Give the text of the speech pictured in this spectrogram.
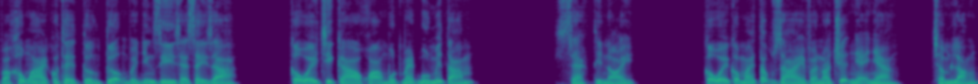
và không ai có thể tưởng tượng về những gì sẽ xảy ra. Cậu ấy chỉ cao khoảng 1m48. Jack thì nói, cậu ấy có mái tóc dài và nói chuyện nhẹ nhàng, trầm lắng,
